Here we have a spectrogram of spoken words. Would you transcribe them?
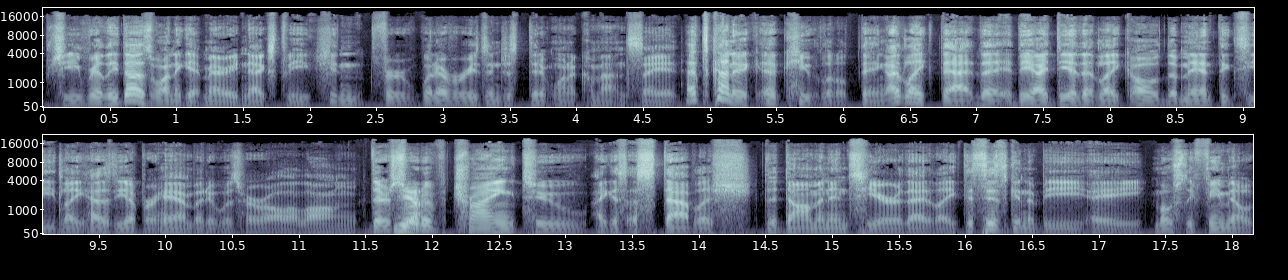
she really does want to get married next week. She, didn't- for whatever reason, just didn't want to come out and say it. That's kind of a cute little thing. I like that. The the idea that like, oh, the man thinks he like has the upper hand, but it was her all along. They're sort Yeah. of trying to, I guess, establish the dominance here. That like this is going to be a mostly female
